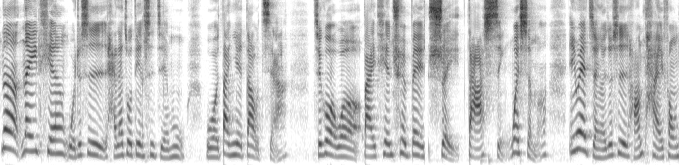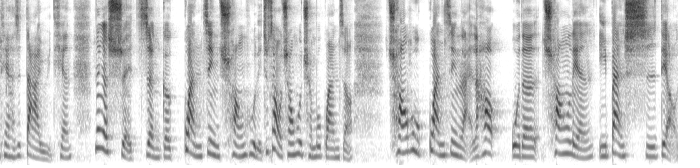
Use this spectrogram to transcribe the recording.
那那一天我就是还在做电视节目，我半夜到家，结果我白天却被水打醒。为什么？因为整个就是好像台风天还是大雨天，那个水整个灌进窗户里，就算我窗户全部关着，窗户灌进来，然后。我的窗帘一半湿掉，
